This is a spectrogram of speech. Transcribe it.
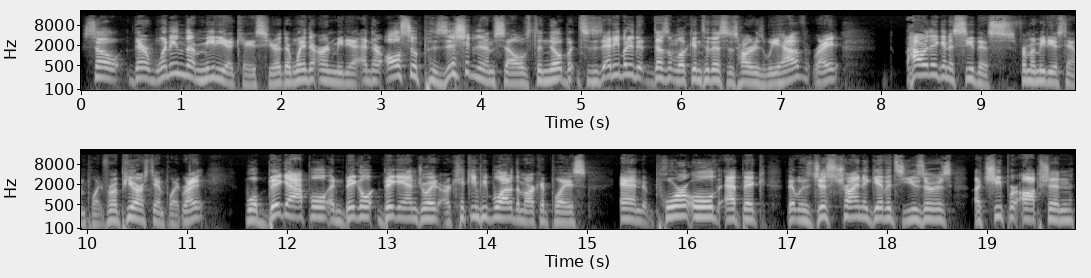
So they're winning the media case here. They're winning the earned media, and they're also positioning themselves to know. But does anybody that doesn't look into this as hard as we have, right? how are they going to see this from a media standpoint, from a PR standpoint, right? Well, Big Apple and Big Big Android are kicking people out of the marketplace and poor old Epic that was just trying to give its users a cheaper option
